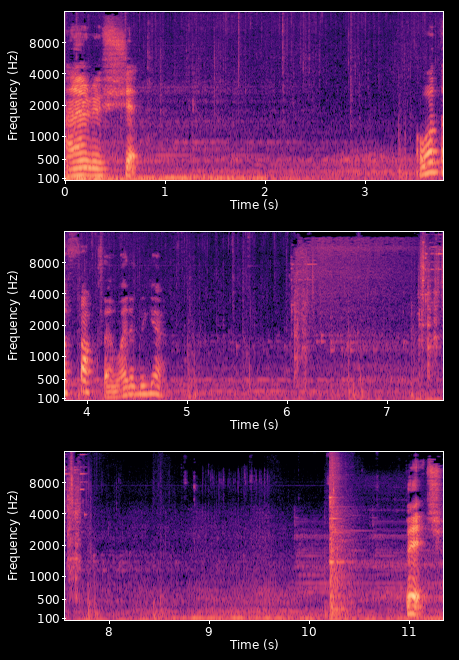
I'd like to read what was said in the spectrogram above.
I don't do shit. Oh, what the fuck then? Where did we go? Bitch.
